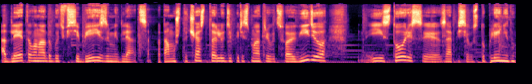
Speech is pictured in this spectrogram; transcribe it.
А для этого надо быть в себе и замедляться. Потому что часто люди пересматривают свое видео и сторисы, записи выступлений. Ну,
